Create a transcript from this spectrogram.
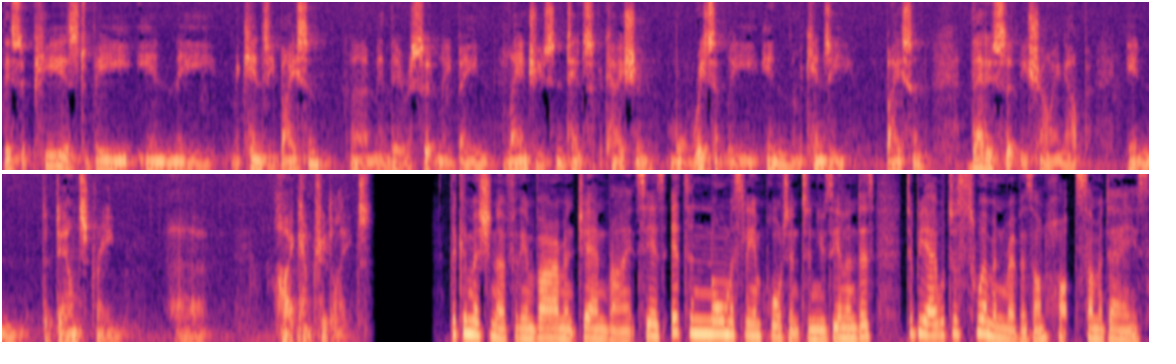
This appears to be in the Mackenzie Basin. Um, and there has certainly been land use intensification more recently in the Mackenzie Basin. That is certainly showing up in the downstream uh, high country lakes. The Commissioner for the Environment, Jan Wright, says it's enormously important to New Zealanders to be able to swim in rivers on hot summer days.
